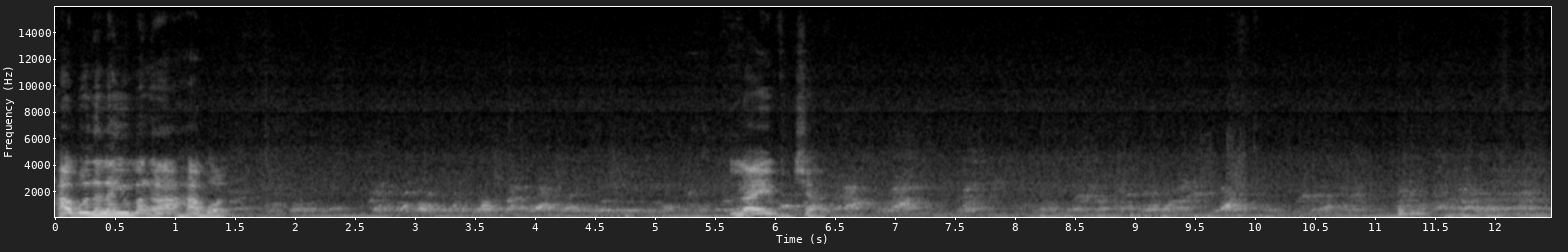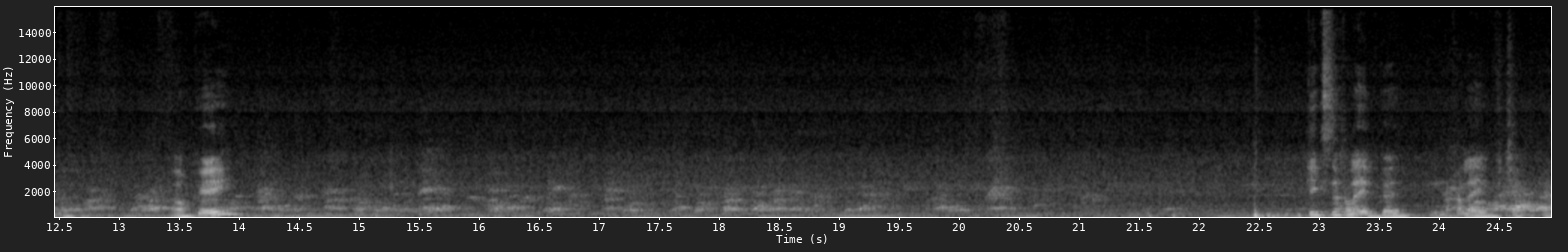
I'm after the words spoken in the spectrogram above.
Habol na lang yung mga habol. Live chat. Okay? Kicks, naka-live ka? Naka-live chat ka?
